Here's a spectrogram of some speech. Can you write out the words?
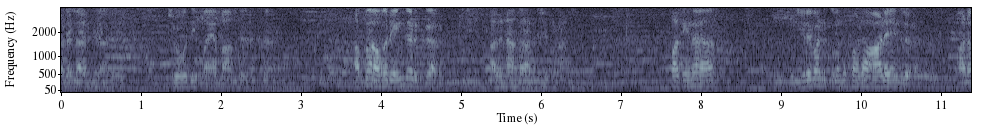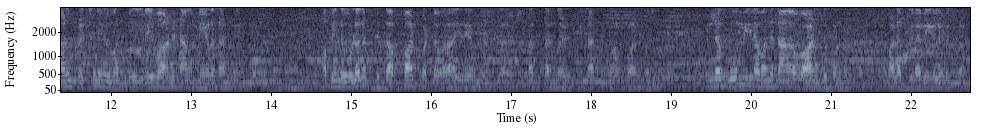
கடலாக இருக்கார் ஜோதி மயமாக இருக்கிறார். அப்போ அவர் எங்கே இருக்கிறார்? அது நாங்கள் அறிஞ்சுக்கிறோம் பார்த்தீங்கன்னா இறைவனுக்கு வந்து பல ஆலயங்கள் இருக்குது ஆனாலும் பிரச்சனைகள் வரும்போது இறைவான்னு நாங்கள் மேலே தான் வேண்டோம் அப்போ இந்த உலகத்துக்கு அப்பாற்பட்டவராக இறைவன் இருக்கார். சத்தங்கள் எல்லாத்துக்கும் அப்பாற்பட்டவராக இந்த பூமியில் வந்து நாங்கள் வாழ்ந்து கொண்டிருக்கோம். பல பிறவிகள் எடுக்கிறோம்.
